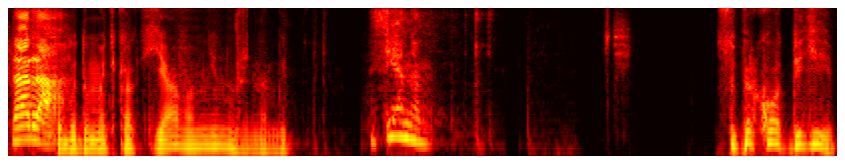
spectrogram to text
Нара! чтобы думать, как я, вам не нужно быть. Веном. Суперкот, беги!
